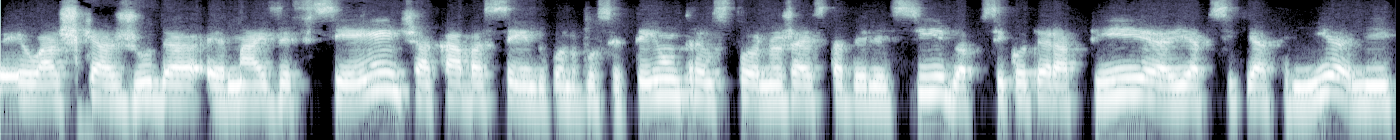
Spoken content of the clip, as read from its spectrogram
eu acho que a ajuda é mais eficiente acaba sendo quando você tem um transtorno já estabelecido, a psicoterapia e a psiquiatria ali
